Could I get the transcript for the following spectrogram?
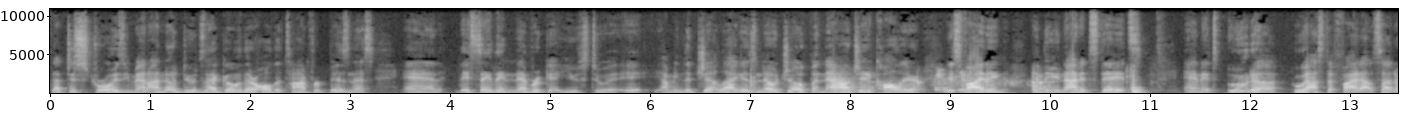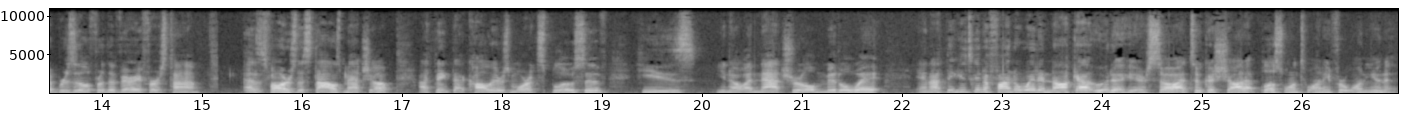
that destroys you, man. I know dudes that go there all the time for business, and they say they never get used to it. it I mean, the jet lag is no joke. But now Jake Collier is fighting in the United States, and it's Uda who has to fight outside of Brazil for the very first time. As far as the styles match up, I think that Collier is more explosive. He's, you know, a natural middleweight. And I think he's going to find a way to knock out Uda here. So I took a shot at plus 120 for one unit.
